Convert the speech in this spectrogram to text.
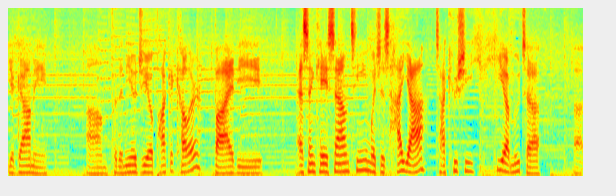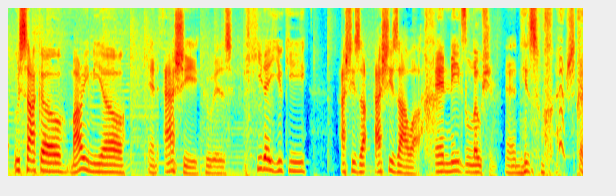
Yagami um, for the Neo Geo Pocket Color by the SNK Sound Team, which is Haya, Takushi Hiyamuta, uh, Usako, Marimio, and Ashi, who is Hideyuki Ashiza- Ashizawa, And needs lotion. and needs some lotion.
